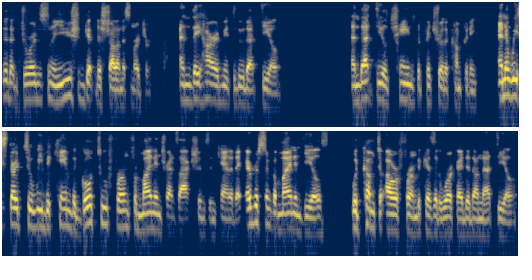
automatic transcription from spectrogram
did at George's, you should get this shot on this merger." And they hired me to do that deal, and that deal changed the picture of the company and then we start to, we became the go-to firm for mining transactions in Canada. Every single mining deals would come to our firm because of the work I did on that deal.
